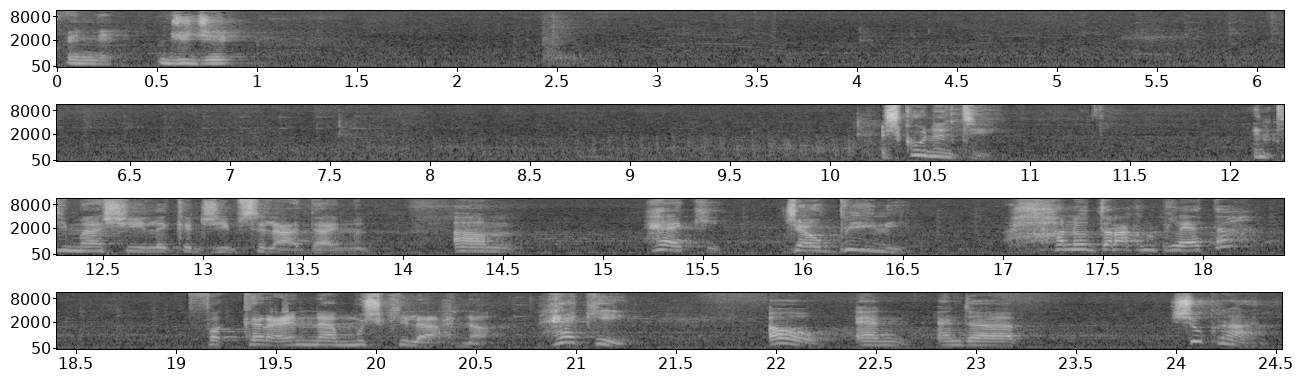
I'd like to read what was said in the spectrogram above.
quindi GG شكون انت انت ماشي لك تجيب سلعه دائما ام هاكي جاوبيني حانوت راكم ثلاثة فكر عندنا مشكله إحنا هاكي أو اند اند شكرا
